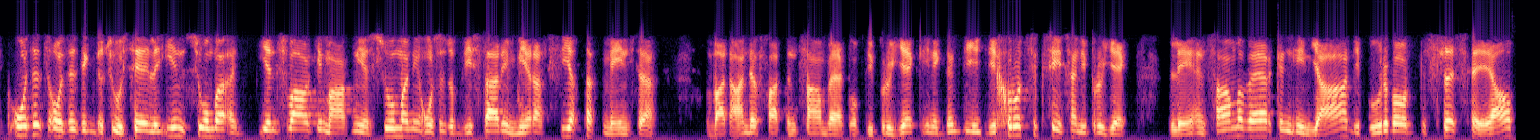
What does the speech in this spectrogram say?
ek, ons is ons is ek so sê hulle in sommer een swaartjie maak nie 'n sommer nie ons is op die stadium meer as 40 mense wat hande vat en saamwerk op die projek. En ek dink die die groot sukses van die projek lê in samewerking en ja, die boere word beslis gehelp.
